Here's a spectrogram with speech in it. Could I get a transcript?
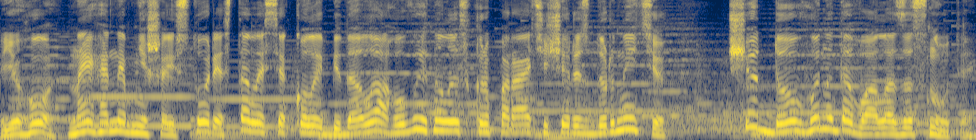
Його найганебніша історія сталася, коли бідолагу вигнали з корпорації через дурницю, що довго не давала заснути.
